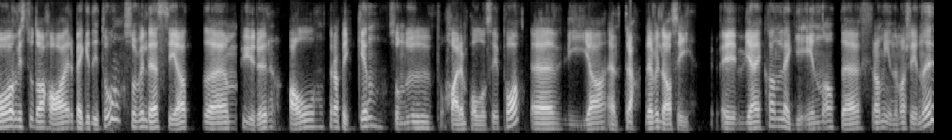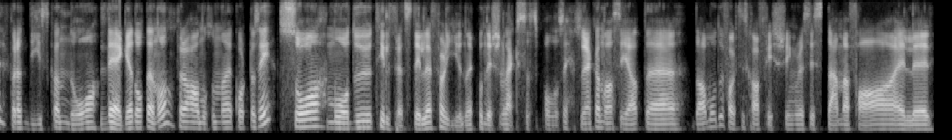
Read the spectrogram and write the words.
Og hvis du da har begge de to, så vil det si at uh, fyrer all trafikken som du har en policy på, eh, via Entra. Det vil da si eh, jeg kan legge inn at det fra mine maskiner, for at de skal nå vg.no, for å ha noe som er kort å si, så må du tilfredsstille følgende conditional access policy. Så jeg kan da si at eh, da må du faktisk ha phishing resist MFA, eller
